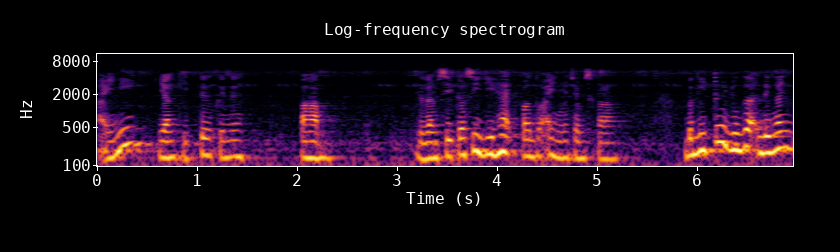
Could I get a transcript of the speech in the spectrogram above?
Ha, Ini yang kita kena faham. Dalam situasi jihad fardu ain macam sekarang. Begitu juga dengan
